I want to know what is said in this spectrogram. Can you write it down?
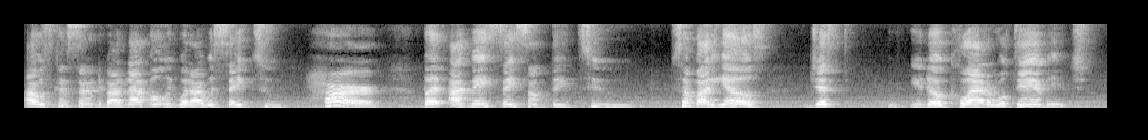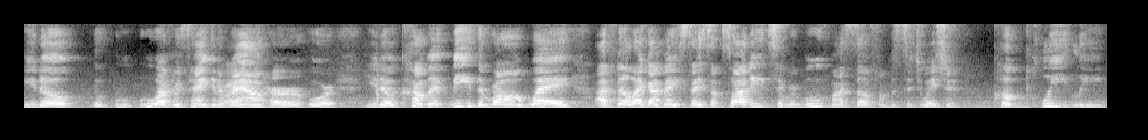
I was concerned about not only what I would say to her, but I may say something to somebody else, just, you know, collateral damage. You know, wh- whoever's hanging right. around her or, you know, come at me the wrong way. I feel like I may say something. So I need to remove myself from the situation completely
